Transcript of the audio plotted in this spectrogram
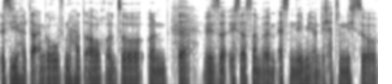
sie halt da angerufen hat auch und so. Und Ja. wir, ich saß dann beim Essen neben ihr und ich hatte nicht so,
